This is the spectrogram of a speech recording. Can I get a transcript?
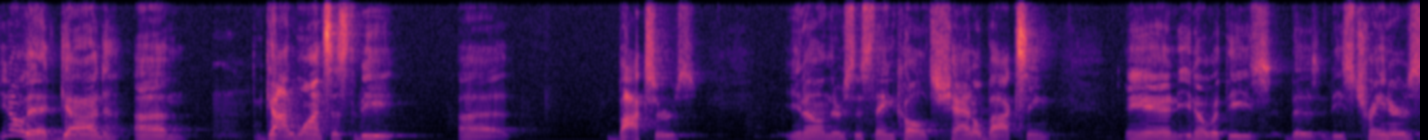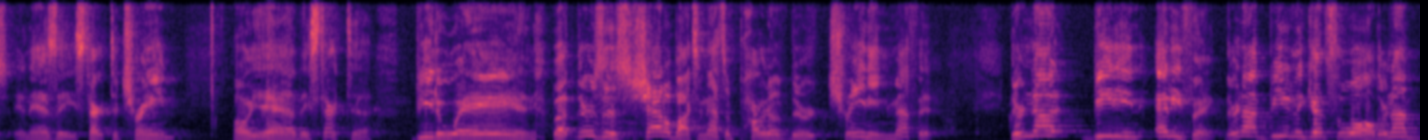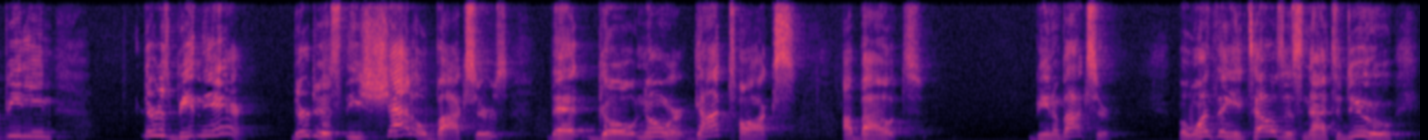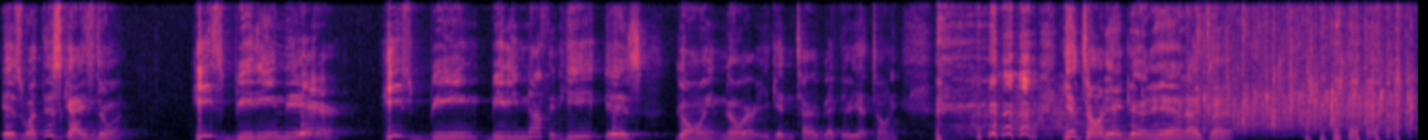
You know that God, um, God wants us to be uh, boxers? You know, and there's this thing called shadow boxing. And, you know, with these, the, these trainers, and as they start to train, oh, yeah, they start to beat away. And, but there's this shadow boxing, that's a part of their training method. They're not beating anything, they're not beating against the wall, they're not beating, they're just beating the air. They're just these shadow boxers that go nowhere. God talks about being a boxer. But one thing he tells us not to do is what this guy's doing. He's beating the air. He's being beating nothing. He is going nowhere. You getting tired back there yet, Tony? Give Tony a good hand, I tell you.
